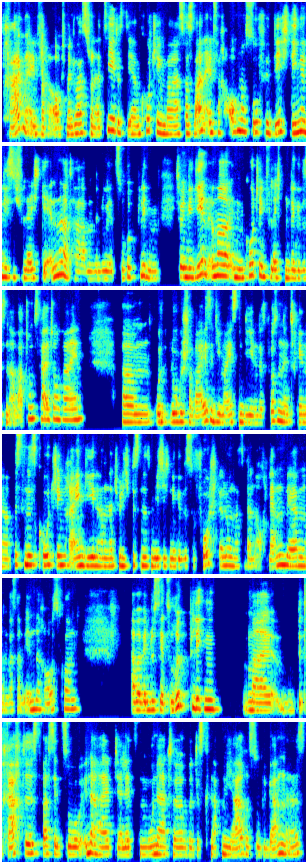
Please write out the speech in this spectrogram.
Fragen einfach auch. Ich meine, du hast schon erzählt, dass du ja im Coaching warst. Was waren einfach auch noch so für dich Dinge, die sich vielleicht geändert haben, wenn du jetzt zurückblicken? Ich meine, wir gehen immer in den Coaching vielleicht mit einer gewissen Erwartungshaltung rein. Ähm, und logischerweise, die meisten, die in das Personal Trainer Business Coaching reingehen, haben natürlich businessmäßig eine gewisse Vorstellung, was sie dann auch lernen werden und was am Ende rauskommt. Aber wenn du es jetzt zurückblickend mal betrachtest, was jetzt so innerhalb der letzten Monate oder des knappen Jahres so gegangen ist,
